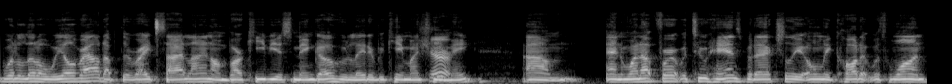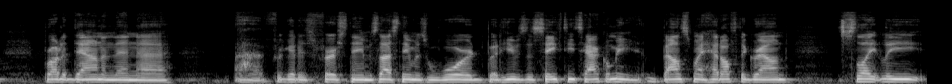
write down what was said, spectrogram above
with a little wheel route up the right sideline on Barkevious Mingo, who later became my sure. teammate, um, and went up for it with two hands, but actually only caught it with one. Brought it down, and then uh, uh, forget his first name. His last name was Ward, but he was a safety tackle me. Bounced my head off the ground, slightly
